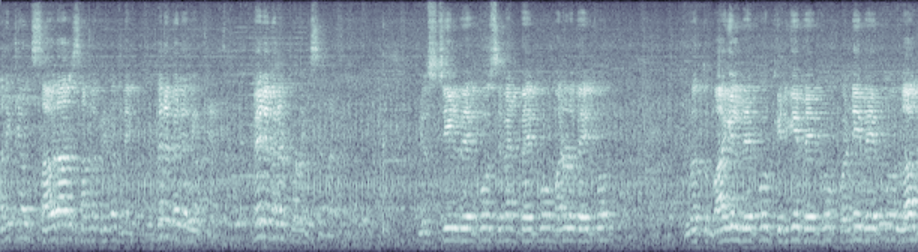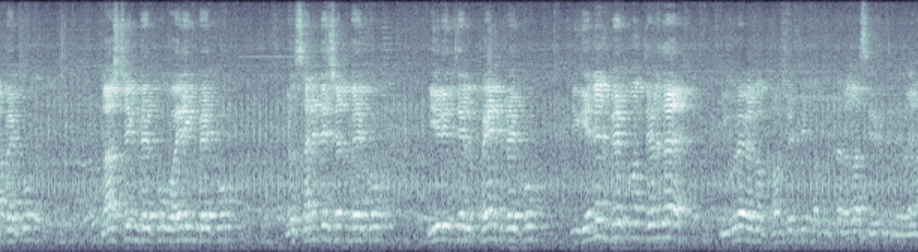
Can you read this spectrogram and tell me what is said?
ಅದಕ್ಕೆ ಒಂದು ಸಾವಿರಾರು ಸಾಮಗ್ರಿಗಳು ಬೇಕು. ಬೇರೆ ಬೇರೆ ರೀತಿಯಲ್ಲಿ, ಬೇರೆ ಬೇರೆ ಪ್ರಾಡಕ್ಟ್ಸ್ ಇವು ಸ್ಟೀಲ್ ಬೇಕು, ಸಿಮೆಂಟ್ ಬೇಕು, ಮರಳು ಬೇಕು, ಇವತ್ತು ಬಾಗಿಲು ಬೇಕು, ಕಿಟಕಿ ಬೇಕು, ಕೊಂಡಿ ಬೇಕು, ಲಾಕ್ ಬೇಕು. ಪ್ಲಾಸ್ಟಿಂಗ್ ಬೇಕು ವೈರಿಂಗ್ ಬೇಕು ಇವತ್ತು ಸ್ಯಾನಿಟೇಷನ್ ಬೇಕು, ಈ ರೀತಿಯಲ್ಲಿ ಪೇಂಟ್ ಬೇಕು. ಈಗ ಏನೇನು ಬೇಕು ಅಂತ ಹೇಳಿದ್ರೆ ಇವರೇ ಹೇಳ್ಬೇಕು, ಔಷಧಿ ಮತ್ತು ಇತರೆಲ್ಲ ಸೇರಿದ್ದೀನಿ ಇವೆಲ್ಲ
